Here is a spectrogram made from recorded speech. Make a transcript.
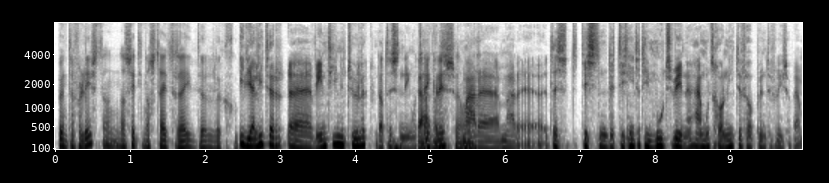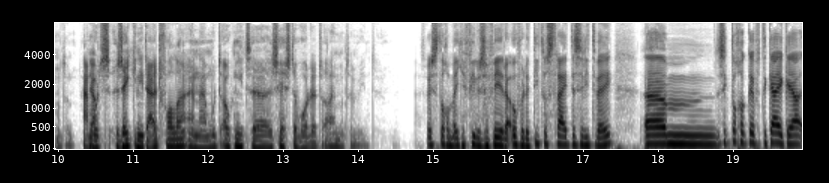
punten verliest, dan, dan zit hij nog steeds redelijk goed. Idealiter eh, wint hij natuurlijk. Dat is een ding wat Ja, zeker is. maar eh, maar eh, het, is, het, is, het is niet dat hij moet winnen. Hij moet gewoon niet te veel punten verliezen op Hamilton. Hij Ja. moet zeker niet uitvallen. En hij moet ook niet zesde worden terwijl Hamilton wint. Zo is het toch een beetje filosoferen over de titelstrijd tussen die twee. Ehm, dus ik toch ook even te kijken, ja,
